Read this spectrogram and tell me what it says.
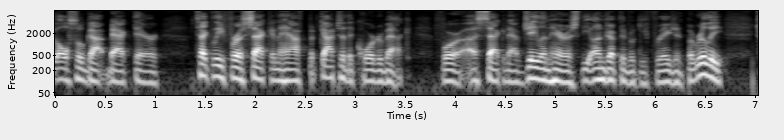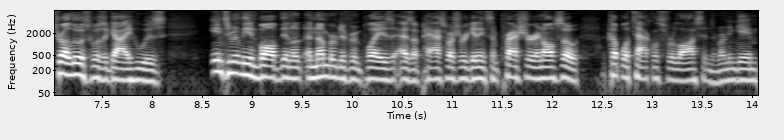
also got back there, technically for a sack and a half, but got to the quarterback for a second half. Jalen Harris, the undrafted rookie free agent, but really Terrell Lewis was a guy who was intimately involved in a, a number of different plays as a pass rusher, getting some pressure and also a couple of tackles for loss in the running game.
